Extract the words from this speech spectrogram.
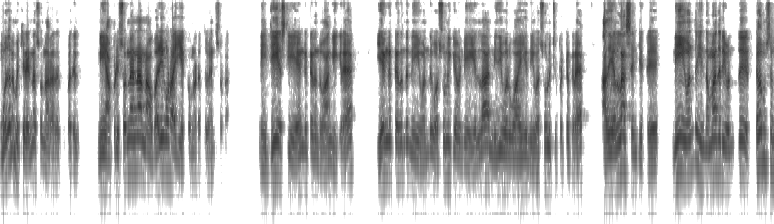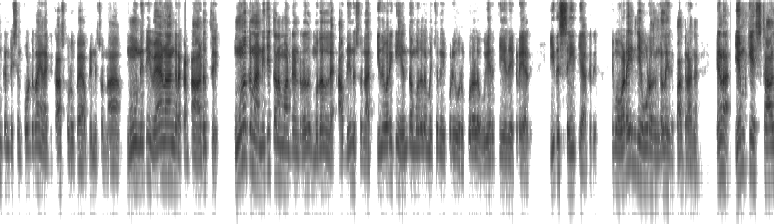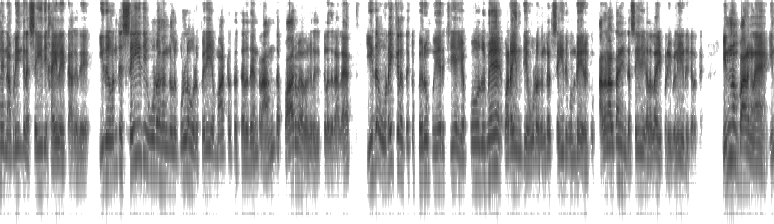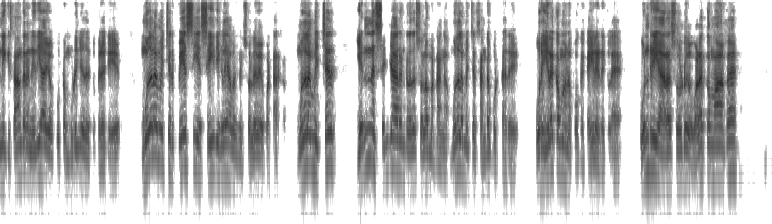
முதலமைச்சர் என்ன சொன்னார் அதற்கு பதில்? நீ அப்படி சொன்னேன்னா நான் வரிகொடா இயக்கம் நடத்துவேன்னு சொன்னார். நீ ஜிஎஸ்டி என்கிட்ட இருந்து வாங்கிக்கிற என்கிட்ட இருந்து நீ வந்து வசூலிக்க வேண்டிய எல்லா நிதி வருவாயையும் நீ வசூலிச்சு பெற்றுக்கிற அதையெல்லாம் செஞ்சுட்டு நீ வந்து இந்த மாதிரி வந்து டேர்ம்ஸ் அண்ட் கண்டிஷன் போட்டுதான் எனக்கு காசு கொடுப்ப அப்படின்னு சொன்னா உன் நிதி வேணாங்கிற கட்டம் அடுத்து உனக்கு நான் நிதி தர மாட்டேன்றது முதல்ல அப்படின்னு சொன்னார். இது வரைக்கும் எந்த முதலமைச்சரும் இப்படி ஒரு குரலை உயர்த்தியதே கிடையாது. இது செய்தியாகுது. இப்போ வட இந்திய ஊடகங்கள்ல இது பாக்குறாங்க. என்னடா எம் கே ஸ்டாலின் அப்படிங்கிற செய்தி ஹைலைட் ஆகுது. இது வந்து செய்தி ஊடகங்களுக்குள்ள ஒரு பெரிய மாற்றத்தை தருதுன்ற அந்த பார்வை அவர்கள் இருக்கிறதுனால இதை உடைக்கிறதுக்கு பெரும் முயற்சியை எப்போதுமே வட இந்திய ஊடகங்கள் செய்து கொண்டே இருக்கும். அதனால்தான் இந்த செய்திகள் எல்லாம் இப்படி வெளியிடுகிறது. இன்னும் பாருங்களேன் இன்னைக்கு சாயந்தரம் நிதி ஆயோக் கூட்டம் முடிஞ்சதற்கு பிறகு முதலமைச்சர் பேசிய செய்திகளை அவர்கள் சொல்லவே பட்டார்கள் முதலமைச்சர் என்ன செஞ்சாருன்றத சொல்ல மாட்டாங்க. முதலமைச்சர் சண்டை போட்டாரு. ஒரு இரக்கமான போக்க கையில எடுக்கல. ஒன்றிய அரசோடு வழக்கமாக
